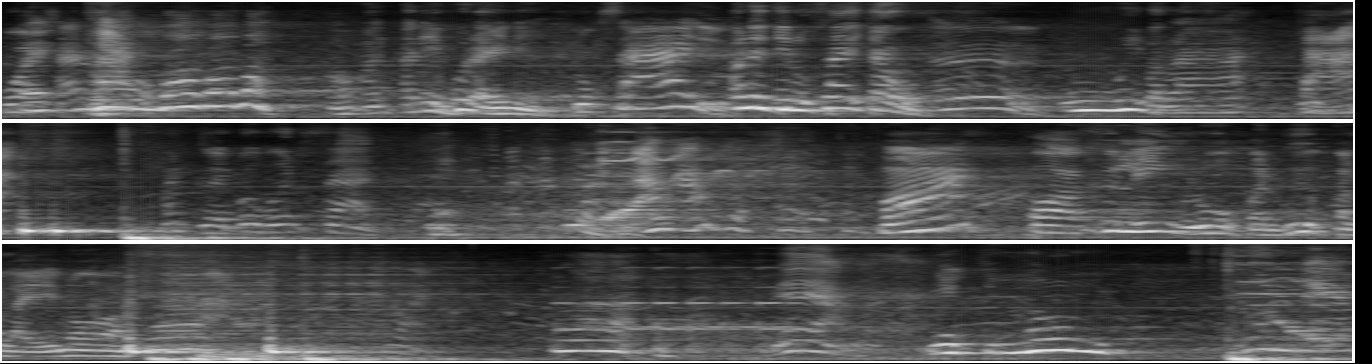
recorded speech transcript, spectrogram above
ปวดฉันแขกบ่บ่บ่เอาอันอันนี้ผู้ใดนี่ ลูกชายอันนี้ที่ลูกไส้เจ้า เออ อุ้ยบักลาจ๋ามันเกิดบ่เบิดสัตว์เอาเอาหมอพอคือลิงลูกมันคือปลาไหลนอว่าแม่อยากกินนมนุ่นแล้ว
